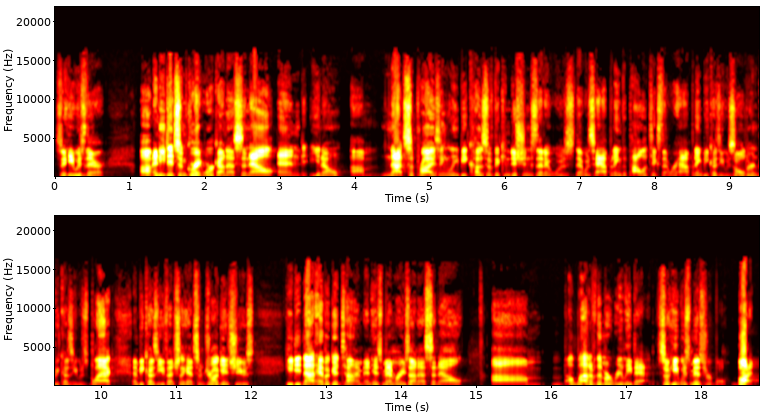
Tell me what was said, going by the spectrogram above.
So he was there. Um, and he did some great work on SNL, and you know, um, not surprisingly, because of the conditions that it was that was happening, the politics that were happening, because he was older and because he was black, and because he eventually had some drug issues, he did not have a good time. And his memories on SNL, um, a lot of them are really bad. So he was miserable. But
